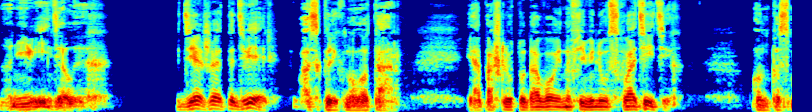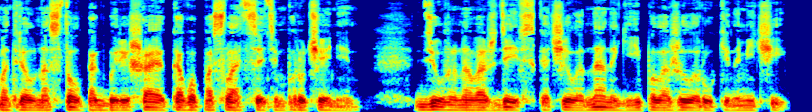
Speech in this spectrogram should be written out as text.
«Но не видел их». «Где же эта дверь?» — воскликнул Отар. «Я пошлю туда воинов и велю схватить их». Он посмотрел на стол, как бы решая, кого послать с этим поручением. Дюжина вождей вскочила на ноги и положила руки на мечи.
